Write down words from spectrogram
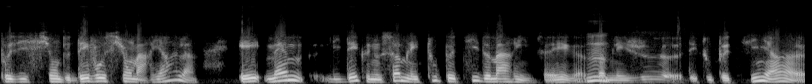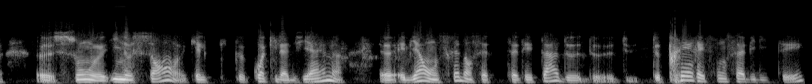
position de dévotion mariale et même l'idée que nous sommes les tout petits de Marie. Vous savez, euh, hmm. comme les jeux euh, des tout petits hein, euh, sont innocents, quoi qu'il advienne, eh bien, on serait dans cet, état de, de, pré-responsabilité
